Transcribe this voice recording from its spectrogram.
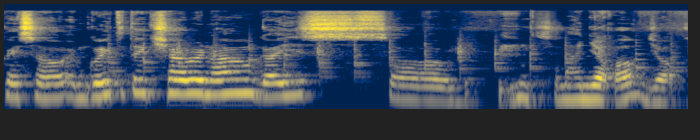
Okay, so I'm going to take shower now, guys. So, samahan niyo ako. Joke.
